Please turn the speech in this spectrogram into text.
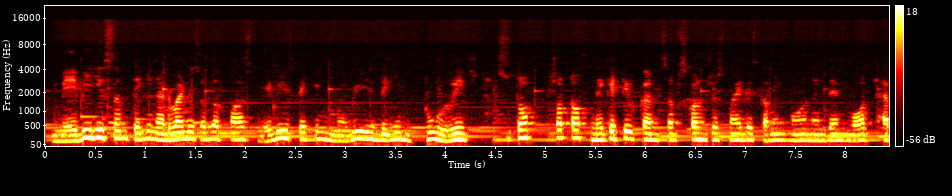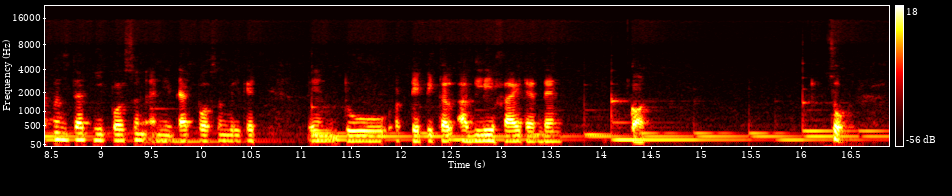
maybe he's some taking advantage of the past. Maybe he's taking. Maybe he's taking too rich. So sort of negative subconscious mind is coming on, and then what happens that he person and that person will get into a typical ugly fight and then gone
